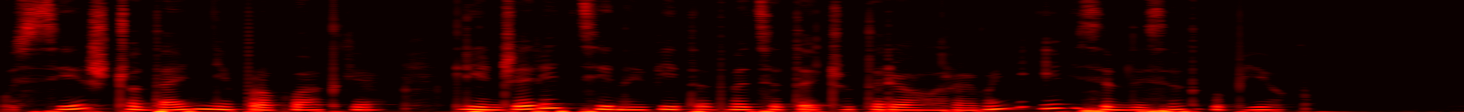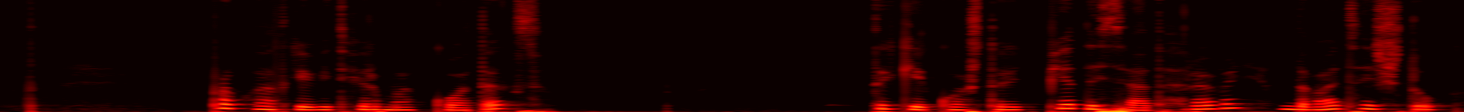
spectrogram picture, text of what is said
усі щоденні прокладки. Лінджері ціни від 24 гривень і 80 копійок. Прокладки від фірми Kotex. Такі коштують 50 гривень 20 штук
